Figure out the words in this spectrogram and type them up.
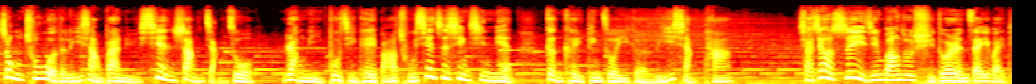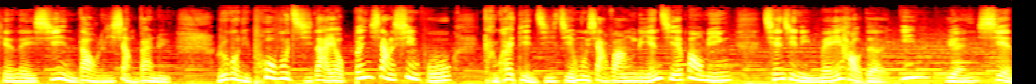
种出我的理想伴侣》线上讲座，让你不仅可以拔除限制性信念，更可以定做一个理想他。小纪老师已经帮助许多人在一百天内吸引到理想伴侣。如果你迫不及待要奔向幸福，赶快点击节目下方链接报名，牵起你美好的姻缘线。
